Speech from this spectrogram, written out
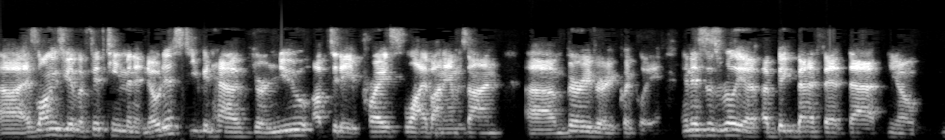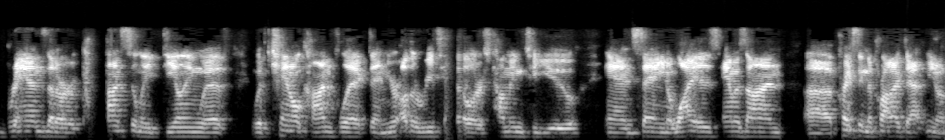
Uh, as long as you have a 15 minute notice, you can have your new up to date price live on Amazon um, very, very quickly. And this is really a, a big benefit that, you know, brands that are constantly dealing with with channel conflict and your other retailers coming to you and saying, you know, why is Amazon uh, pricing the product at, you know,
